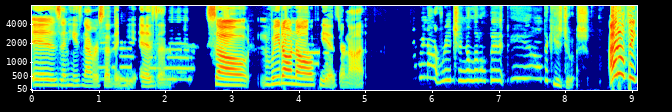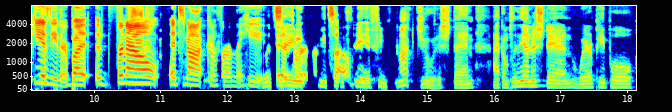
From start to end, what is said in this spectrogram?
is, and he's never said that he isn't. So we don't know if he is or not. Are we not reaching a little bit? Yeah, I don't think he's Jewish. I don't think he is either, but uh, for now, it's not confirmed that he Let's is. say, so say if he's not Jewish, then I completely understand where people,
